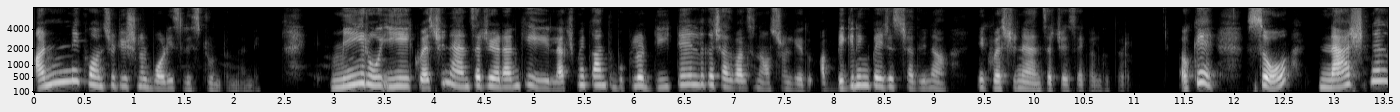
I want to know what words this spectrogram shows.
అన్ని కాన్స్టిట్యూషనల్ బాడీస్ లిస్ట్ ఉంటుందండి. మీరు ఈ క్వశ్చన్ ఆన్సర్ చేయడానికి 'లక్ష్మీకాంత్' బుక్‌లో డీటెయిల్డ్‌గా చదవాల్సిన అవసరం లేదు. ఆ బిగినింగ్ పేజెస్ చదివినా ఈ క్వశ్చన్ ఆన్సర్ చేసేయగలుగుతారు. Okay. So, national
